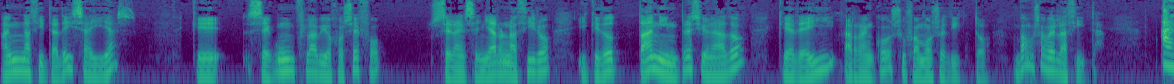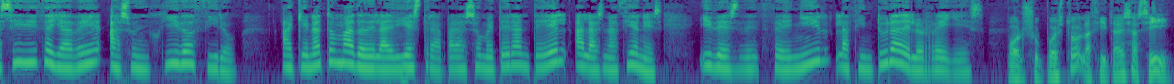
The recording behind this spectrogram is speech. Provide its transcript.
hay una cita de Isaías que, según Flavio Josefo, se la enseñaron a Ciro y quedó tan impresionado que de ahí arrancó su famoso edicto. Vamos a ver la cita. Así dice Yahvé a su ungido Ciro, a quien ha tomado de la diestra para someter ante él a las naciones y desde ceñir la cintura de los reyes. Por supuesto, la cita es así.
